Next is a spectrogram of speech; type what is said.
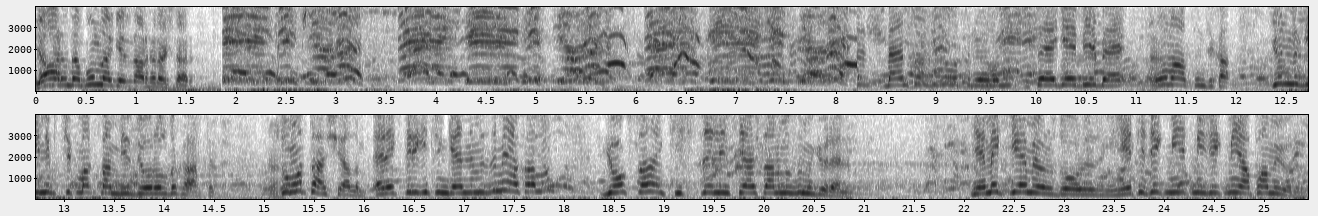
Yarın da mumla gelin arkadaşlar. Ben Tokyo'da oturuyorum. FG1B 16. kat. Günlük inip çıkmaktan biz yorulduk artık. Su mu taşıyalım? Elektrik için kendimizi mi yakalım? Yoksa kişisel ihtiyaçlarımızı mı görelim? Yemek yiyemiyoruz doğru düzgün. Yetecek mi yetmeyecek mi yapamıyoruz.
